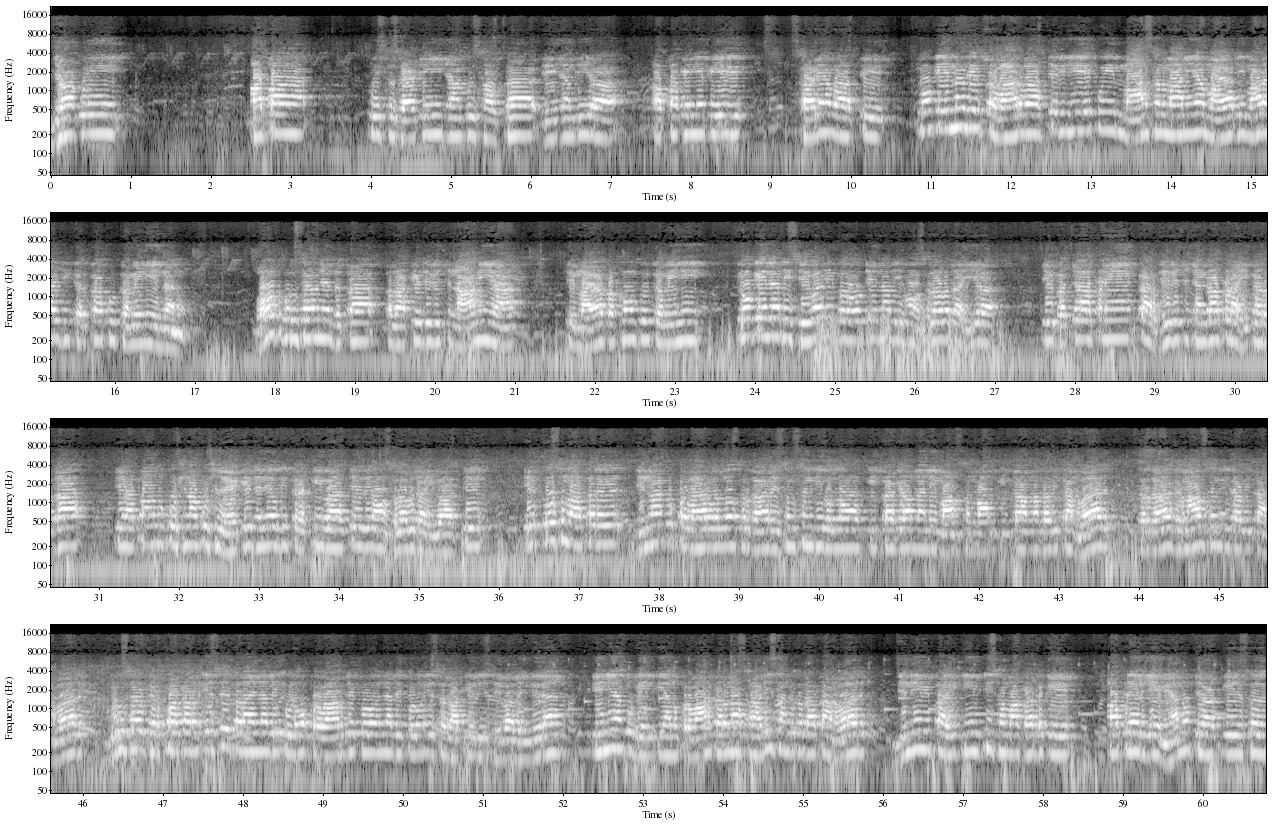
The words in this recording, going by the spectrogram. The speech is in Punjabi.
ਜਾਂ ਕੋਈ ਆਪਾਂ ਕੋਈ ਸੁਸਾਇਟੀ ਜਾਂ ਕੋਈ ਸੰਸਥਾ ਦੇ ਜਾਂਦੀ ਆ, ਆਪਾਂ ਕਹਿੰਦੇ ਵੀ ਇਹ ਸਾਰਿਆਂ ਵਾਸਤੇ ਕਿਉਂਕਿ ਇਹਨਾਂ ਦੇ ਪਰਿਵਾਰ ਵਾਸਤੇ ਵੀ ਇਹ ਕੋਈ ਮਾਨ ਸਨਮਾਨ ਜਾਂ ਮਾਇਆ ਦੀ ਮਹਾਰਾਜ ਦੀ ਕਿਰਪਾ ਕੋਈ ਕਮੀ ਨਹੀਂ ਇਹਨਾਂ ਨੂੰ। ਬਹੁਤ ਗੁਰੂ ਸਾਹਿਬ ਨੇ ਦਿੱਤਾ, ਇਲਾਕੇ ਦੇ ਵਿੱਚ ਨਾਮ ਹੀ ਆ ਤੇ ਮਾਇਆ ਪੱਖੋਂ ਕੋਈ ਕਮੀ ਨਹੀਂ। ਕਿਉਂਕਿ ਇਹਨਾਂ ਦੀ ਸੇਵਾ ਦੀ ਬਰੋਤ ਇਹਨਾਂ ਦੀ ਹੌਸਲਾ ਵਧਾਈ ਆ। ਕਿ ਬੱਚਾ ਆਪਣੇ ਘਰ ਦੇ ਵਿੱਚ ਚੰਗਾ ਪੜ੍ਹਾਈ ਕਰਦਾ ਤੇ ਆਪਾਂ ਉਹਨੂੰ ਕੁਛ ਨਾ ਕੁਛ ਲੈ ਕੇ ਦਿੰਦੇ ਉਹਦੀ ਤਰੱਕੀ ਵਾਸਤੇ, ਉਹਦੇ ਹੌਸਲਾ ਵਧਾਈ ਵਾਸਤੇ। ਇਹ ਕੁਛ ਮਾਤਰ ਜਿੰਨਾ ਕੁ ਪਰਿਵਾਰ ਵੱਲੋਂ ਸਰਦਾਰ ਰੇਸ਼ਮ ਸਿੰਘ ਜੀ ਵੱਲੋਂ ਕੀਤਾ ਗਿਆ, ਉਹਨਾਂ ਨੇ ਮਾਨ ਸਨਮਾਨ ਕੀਤਾ, ਉਹਨਾਂ ਦਾ ਵੀ ਧੰਨਵਾਦ। ਸਰਦਾਰ ਗੁਰਨਾਮ ਸਿੰਘ ਜੀ ਦਾ ਵੀ ਧੰਨਵਾਦ। ਗੁਰੂ ਸਾਹਿਬ ਕਿਰਪਾ ਕਰਨ ਇਸੇ ਤਰ੍ਹਾਂ ਇਹਨਾਂ ਦੇ ਕੋਲੋਂ, ਪਰਿਵਾਰ ਦੇ ਕੋਲੋਂ, ਇਹਨਾਂ ਦੇ ਕੋਲੋਂ ਇਸ ਇਲਾਕੇ ਦੀ ਸੇਵਾ ਲੈਂਦੇ ਰਹਿਣ। ਇਹਨਾਂ ਕੁ ਬੇਨਤੀਆਂ ਨੂੰ ਪ੍ਰਵਾਨ ਕਰਨਾ, ਸਾਰੀ ਸੰਗਤ ਦਾ ਧੰਨਵਾਦ। ਜਿੰਨੀ ਵੀ ਭਾਈ ਕੀਮਤੀ ਸਮਾਂ ਕੱਢ ਕੇ ਆਪਣੇ ਰੁਝੇਵਿਆਂ ਨੂੰ ਤਿਆਗ ਕੇ ਇਸ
